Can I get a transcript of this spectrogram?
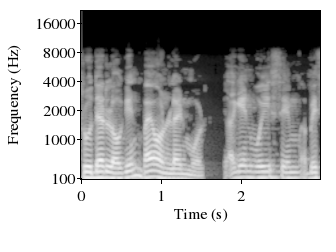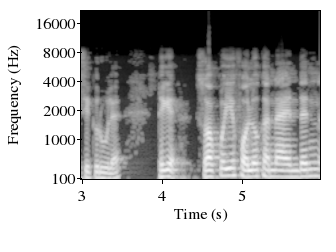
through their login by online mode. Again वही सेम बेसिक रूल है। ठीक है? सो आपको ये फॉलो करना है एंड देन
